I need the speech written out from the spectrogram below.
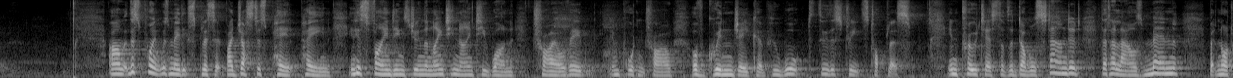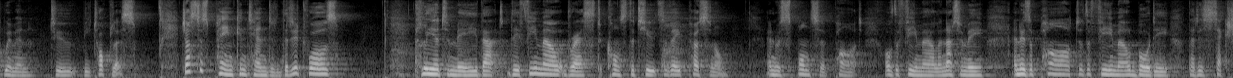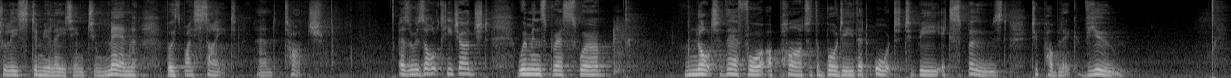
Um, this point was made explicit by Justice Payne in his findings during the 1991 trial, very important trial, of Gwen Jacob, who walked through the streets topless in protest of the double standard that allows men, but not women, to be topless. Justice Payne contended that it was clear to me that the female breast constitutes a very personal and responsive part of the female anatomy and is a part of the female body that is sexually stimulating to men, both by sight and touch. As a result, he judged women's breasts were not therefore a part of the body that ought to be exposed to public view.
